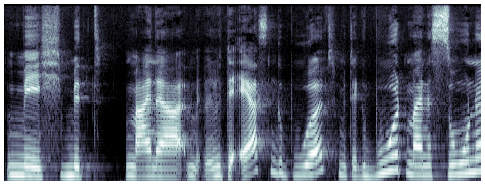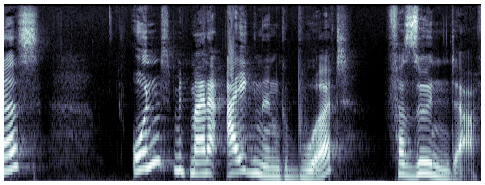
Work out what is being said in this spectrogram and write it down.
mich mit meiner, mit der ersten Geburt, mit der Geburt meines Sohnes und mit meiner eigenen Geburt versöhnen darf.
